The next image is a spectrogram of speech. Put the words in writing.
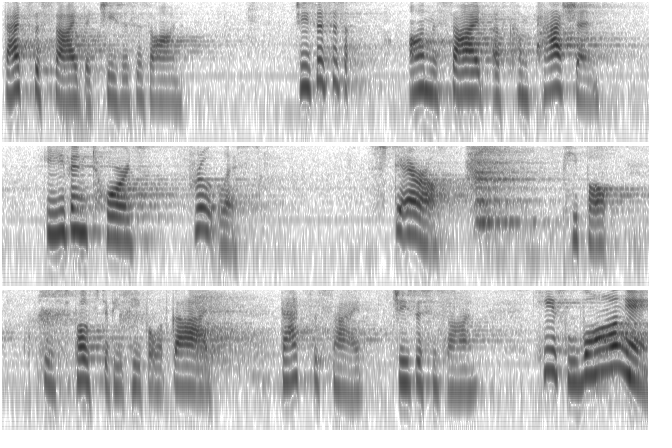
That's the side that Jesus is on. Jesus is on the side of compassion, even towards fruitless, sterile people who are supposed to be people of God. That's the side Jesus is on. He's longing,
